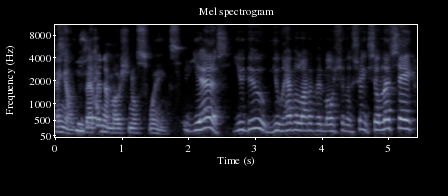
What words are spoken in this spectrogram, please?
hang on, seven emotional swings. Yes, you do. You have a lot of emotional swings. So let's say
